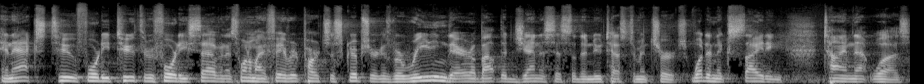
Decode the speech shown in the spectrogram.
In Acts 2, 42 through 47, it's one of my favorite parts of scripture because we're reading there about the genesis of the New Testament church. What an exciting time that was.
